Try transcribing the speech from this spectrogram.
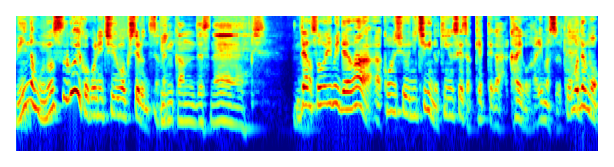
みんなものすごいここに注目してるんですよね。敏感ですね。だからそういう意味では、今週日銀の金融政策決定が、会合があります。ここでも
